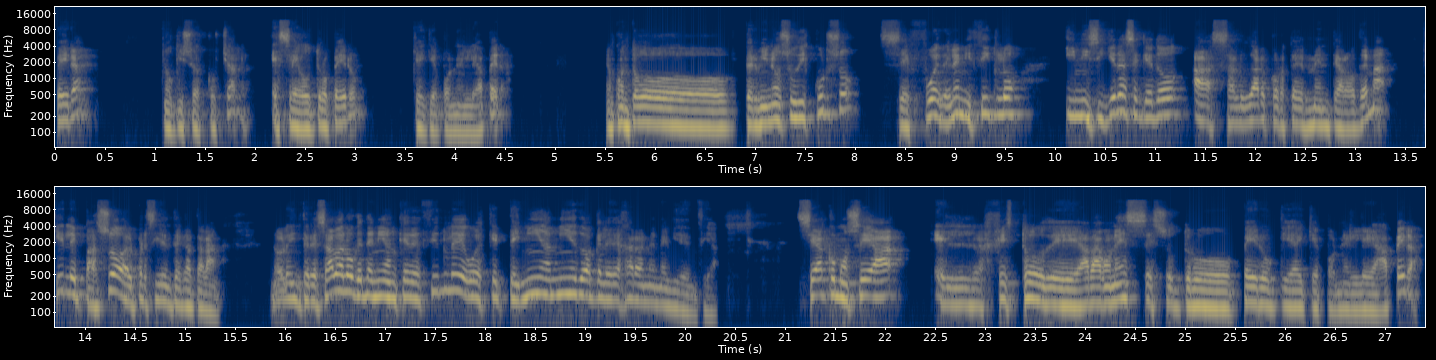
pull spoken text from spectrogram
Pera no quiso escuchar ese otro pero que hay que ponerle a Pera. En cuanto terminó su discurso, se fue del hemiciclo y ni siquiera se quedó a saludar cortésmente a los demás. ¿Qué le pasó al presidente catalán? ¿No le interesaba lo que tenían que decirle o es que tenía miedo a que le dejaran en evidencia? Sea como sea, el gesto de Aragonés es otro pero que hay que ponerle a pera.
